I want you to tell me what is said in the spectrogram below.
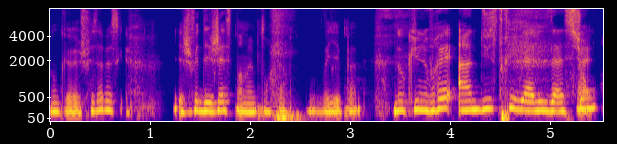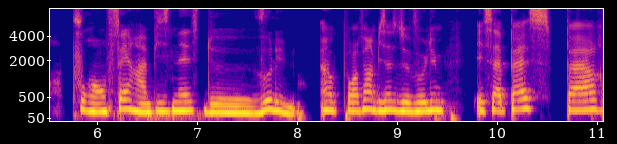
Donc je fais ça parce que je fais des gestes en même temps. Vous voyez pas. Donc une vraie industrialisation pour en faire un business de volume. Pour en faire un business de volume. Et ça passe par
